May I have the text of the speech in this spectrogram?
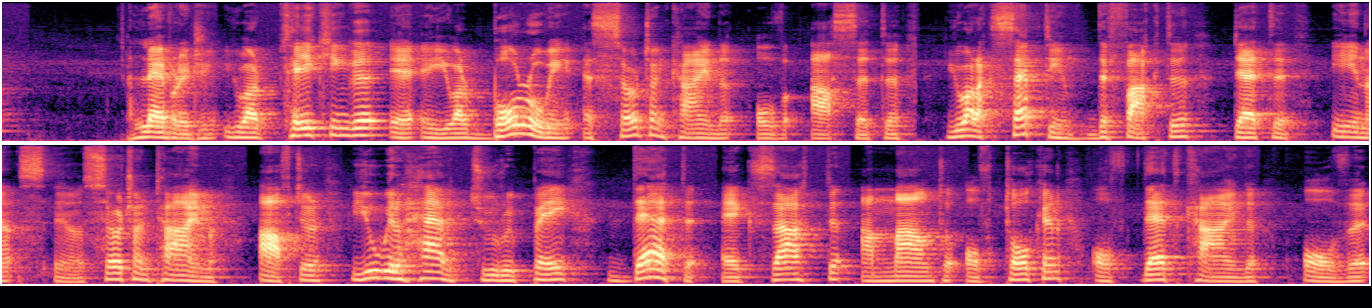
leveraging, you are taking, uh, you are borrowing a certain kind of asset, you are accepting the fact that in a certain time after you will have to repay that exact amount of token of that kind of uh,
